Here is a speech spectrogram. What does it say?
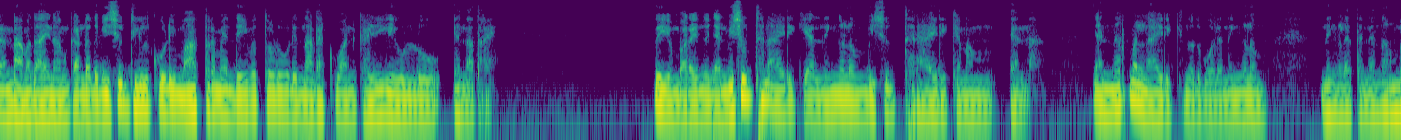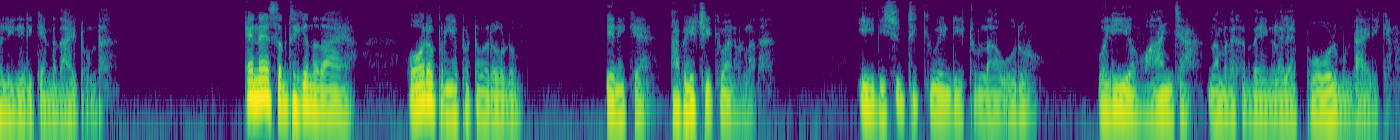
രണ്ടാമതായി നാം കണ്ടത് വിശുദ്ധിയിൽ കൂടി മാത്രമേ ദൈവത്തോടുകൂടി നടക്കുവാൻ കഴിയുകയുള്ളൂ എന്നത്രേ. ദൈവം പറയുന്നു ഞാൻ വിശുദ്ധനായിരിക്കാൽ നിങ്ങളും വിശുദ്ധരായിരിക്കണം എന്ന്. ഞാൻ നിർമ്മലനായിരിക്കുന്നത് പോലെ നിങ്ങളും നിങ്ങളെ തന്നെ നിർമ്മലീകരിക്കേണ്ടതായിട്ടുണ്ട്. എന്നെ ശ്രദ്ധിക്കുന്നതായ ഓരോ പ്രിയപ്പെട്ടവരോടും എനിക്ക് അപേക്ഷിക്കുവാനുള്ളത്. ഈ വിശുദ്ധിക്ക് വേണ്ടിയിട്ടുള്ള ഒരു വലിയ വാഞ്ച നമ്മുടെ ഹൃദയങ്ങളിൽ എപ്പോഴും ഉണ്ടായിരിക്കണം.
